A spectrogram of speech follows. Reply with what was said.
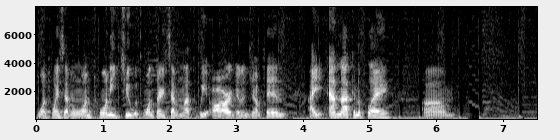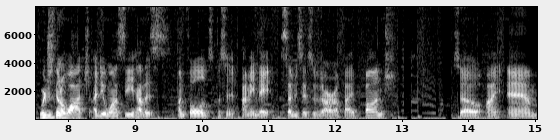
127, 122 with 137 left. We are going to jump in. I am not going to play. Um, we're just going to watch. I do want to see how this unfolds. Listen, I mean, they 76ers are up by a bunch. So I am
